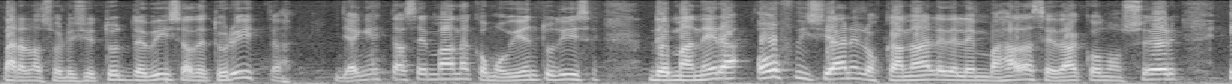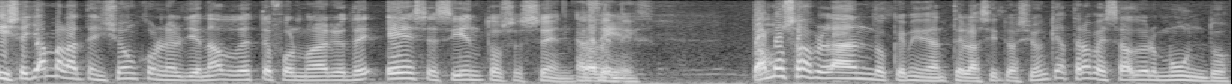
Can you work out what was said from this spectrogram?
para la solicitud de visa de turistas. Ya en esta semana, como bien tú dices, de manera oficial en los canales de la embajada se da a conocer y se llama la atención con el llenado de este formulario de S-160. Estamos hablando que mediante la situación que ha atravesado el mundo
